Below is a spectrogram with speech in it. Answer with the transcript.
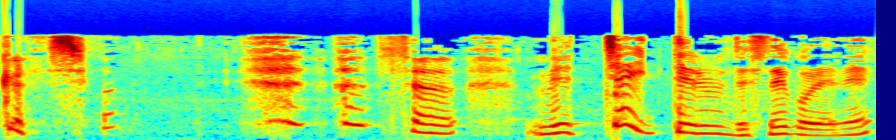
介します。めっちゃ言ってるんですね、これね。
